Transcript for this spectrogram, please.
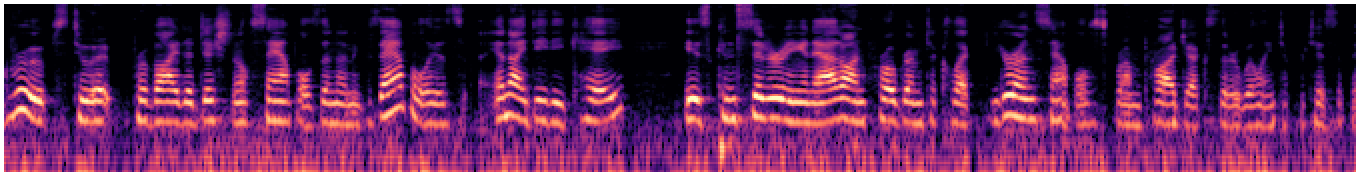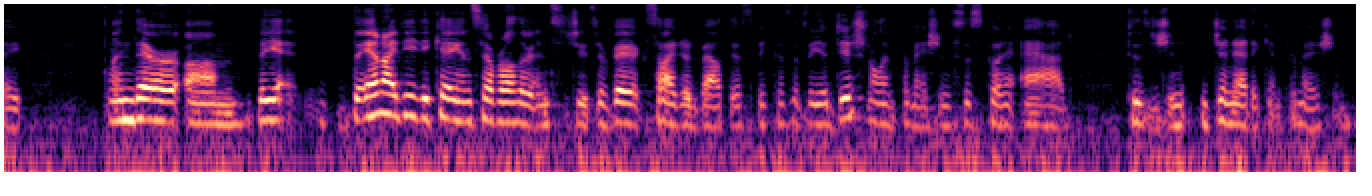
groups to uh, provide additional samples. And an example is NIDDK is considering an add-on program to collect urine samples from projects that are willing to participate. And um, the, the NIDDK and several other institutes are very excited about this because of the additional information this is going to add to the gen genetic information.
